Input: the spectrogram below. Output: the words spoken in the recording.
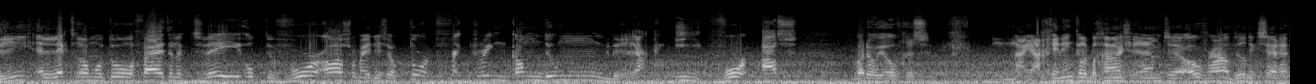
Drie elektromotoren feitelijk, twee op de vooras, waarmee je dus ook torque factoring kan doen. De RAK-I vooras, waardoor je overigens nou ja, geen enkele bagageruimte overhoudt, wilde ik zeggen.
